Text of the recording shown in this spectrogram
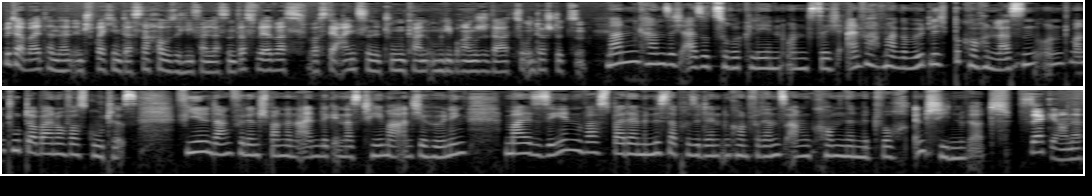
Mitarbeitern dann entsprechend das nach Hause liefern lassen. Das wäre was, was der Einzelne tun kann, um die Branche da zu unterstützen. Man kann sich also zurücklehnen und sich einfach mal gemütlich bekochen lassen und man tut dabei noch was Gutes. Vielen Dank für den spannenden Einblick in das Thema, Antje Höning. Mal sehen, was bei der Ministerpräsidentenkonferenz am kommenden Mittwoch entschieden wird. Sehr gerne.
